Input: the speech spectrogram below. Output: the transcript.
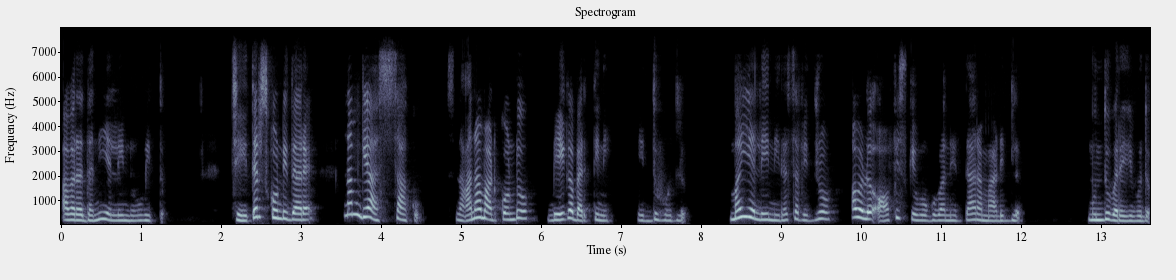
ಅವರ ದನಿಯಲ್ಲಿ ನೋವಿತ್ತು. ಚೇತರಿಸ್ಕೊಂಡಿದ್ದಾರೆ. ನಮ್ಗೆ ಅಸ್ ಸಾಕು. ಸ್ನಾನ ಮಾಡ್ಕೊಂಡು ಬೇಗ ಬರ್ತೀನಿ, ಎದ್ದು ಹೋದ್ಲು. ಮೈಯಲ್ಲಿ ನಿರಸವಿದ್ರೂ ಅವಳು ಆಫೀಸ್ಗೆ ಹೋಗುವ ನಿರ್ಧಾರ ಮಾಡಿದ್ಲು. ಮುಂದುವರೆಯುವುದು.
